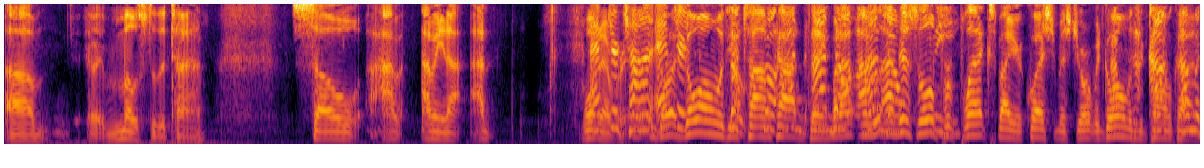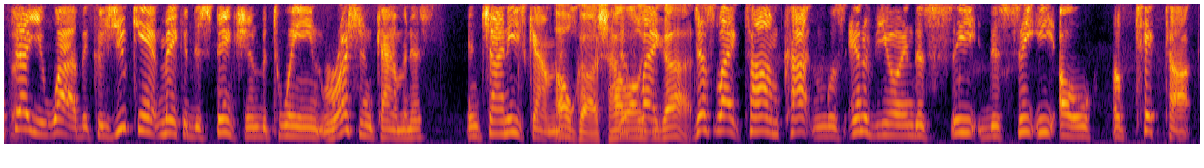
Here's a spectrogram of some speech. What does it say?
um, uh, most of the time. So I, I mean, I, I whatever. After China- go, after- go on with your Tom so Cotton I- thing, I but I'm, I'm, I I'm just a little see- perplexed by your question, Mr. York. But go on with your Tom I, Cotton I'm gonna thing. tell you why because you can't make a distinction between Russian communists and Chinese communists. Oh, gosh, how Just long have like, you got? Just like Tom Cotton was interviewing the C, the CEO of TikTok,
